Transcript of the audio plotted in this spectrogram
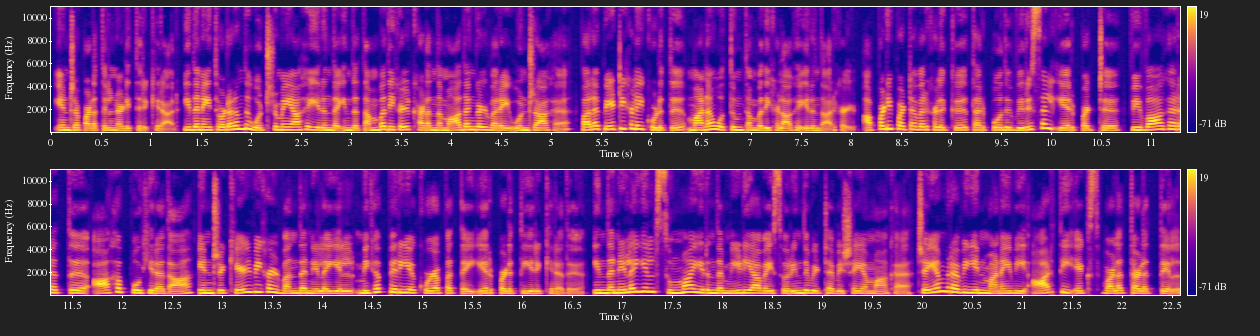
என்ற படத்தில் நடித்திருக்கிறார். இதனைத் தொடர்ந்து ஒற்றுமையாக இருந்த இந்த தம்பதிகள் கடந்த மாதங்கள் வரை ஒன்றாக பல பேட்டிகளை கொடுத்து மன ஒத்தும் தம்பதிகளாக இருந்தார்கள். அப்படிப்பட்டவர்களுக்கு தற்போது விரிசல் ஏற்பட்டு விவாகரத்து ஆகப் போகிறதா என்று கேள்விகள் வந்த நிலையில் மிகப்பெரிய குழப்பத்தை ஏற்படுத்தி இருக்கிறது இந்த நிலையில் சும்மா இருந்த மீடியாவை சொரிந்துவிட்ட விஷயமாக ஜெயம் ரவியின் மனைவி ஆர்த்தி எக்ஸ் வளத்தளத்தில்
